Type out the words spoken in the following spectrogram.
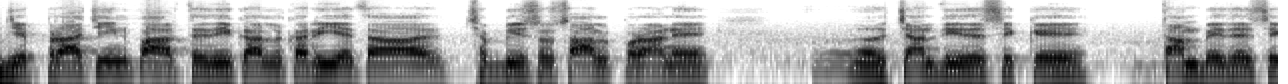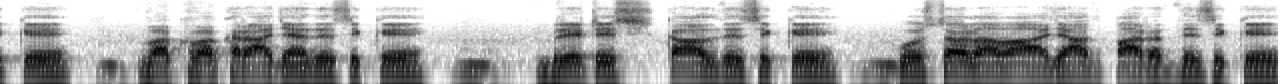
ਜੇ ਪ੍ਰਾਚੀਨ ਭਾਰਤ ਦੀ ਗੱਲ ਕਰੀਏ ਤਾਂ 2600 ਸਾਲ ਪੁਰਾਣੇ ਚਾਂਦੀ ਦੇ ਸਿੱਕੇ, ਤਾਂਬੇ ਦੇ ਸਿੱਕੇ, ਵੱਖ-ਵੱਖ ਰਾਜਿਆਂ ਦੇ ਸਿੱਕੇ, ਬ੍ਰਿਟਿਸ਼ ਕਾਲ ਦੇ ਸਿੱਕੇ, ਉਸ ਤੋਂ ਇਲਾਵਾ ਆਜ਼ਾਦ ਭਾਰਤ ਦੇ ਸਿੱਕੇ,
